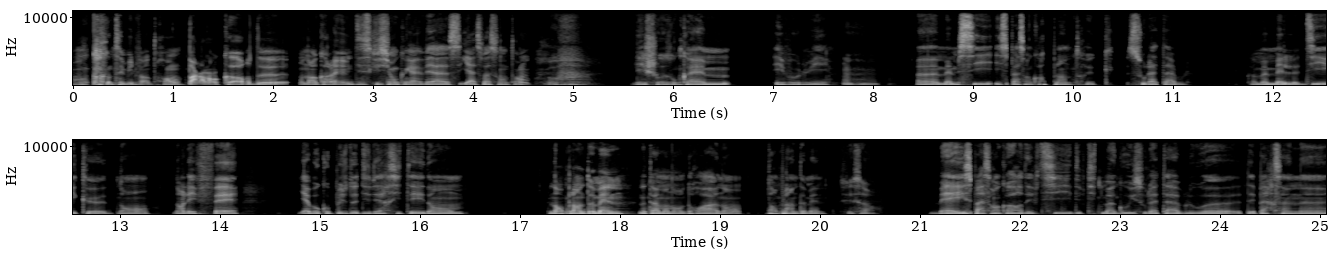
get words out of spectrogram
en 2023, on parle encore de. On a encore les mêmes discussions qu'il y avait il y a 60 ans, les choses ont quand même évolué. Mhm. Euh, même s'il il se passe encore plein de trucs sous la table comme Amel le dit, que dans, dans les faits, il y a beaucoup plus de diversité dans, dans plein de domaines, notamment dans le droit, dans, dans plein de domaines. C'est ça. Mais il se passe encore des, petits, des petites magouilles sous la table où euh, des personnes, euh,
